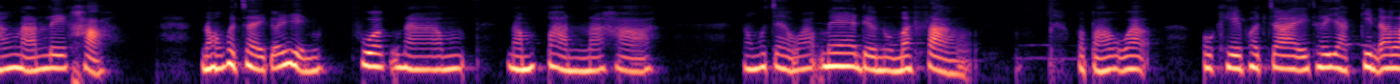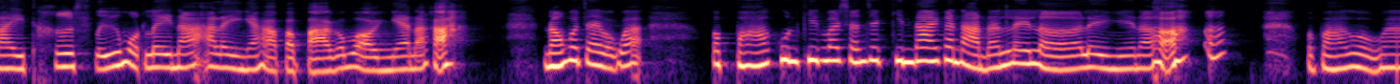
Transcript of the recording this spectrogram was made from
ทั้งนั้นเลยค่ะ น้องพอใจก็เห็นพวกน้ำน้ำปั่นนะคะ น้องพอใจว่าแม่เดี๋ยวหนูมาสั่งป๊าป๊าบอกว่า โอเค พอใจ เธออยากกินอะไร เธอซื้อหมดเลยนะ อะไรอย่างเงี้ยค่ะป๊าป๊าก็บอกอย่างเงี้ยนะคะ น้องพอใจบอกว่าป๊าป๊าคุณคิดว่าฉันจะกินได้ขนาดนั้นเลยเหรออะไรอย่างเงี้ยนะคะป๊าป๊าก็บอกว่า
